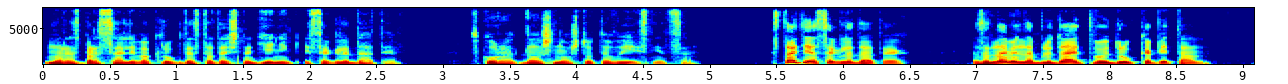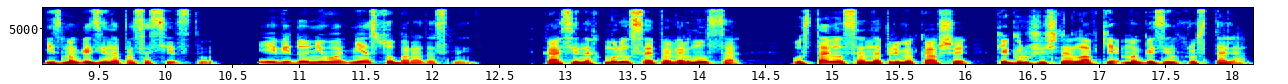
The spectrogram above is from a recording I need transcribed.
Мы разбросали вокруг достаточно денег и соглядатаев. Скоро должно что-то выясниться. Кстати, о соглядатаях. За нами наблюдает твой друг-капитан, из магазина по соседству, и вид у него не особо радостный. Касси нахмурился и повернулся, уставился на примыкавший к игрушечной лавке магазин хрусталя.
